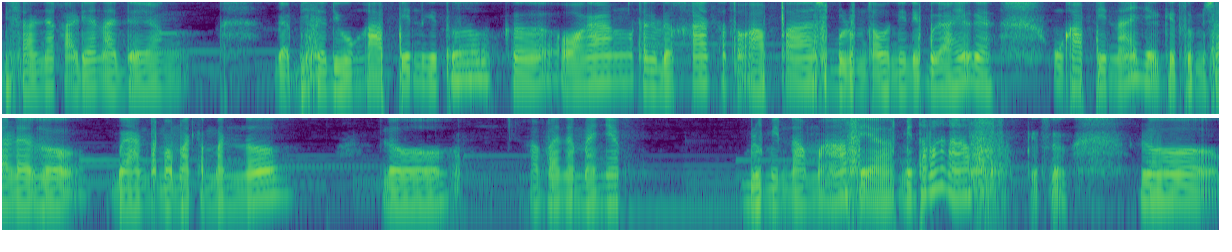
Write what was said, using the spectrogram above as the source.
misalnya kalian ada yang nggak bisa diungkapin gitu ke orang terdekat atau apa sebelum tahun ini berakhir ya. Ungkapin aja gitu misalnya lo berantem sama temen lo lo apa namanya belum minta maaf ya minta maaf gitu. Lo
